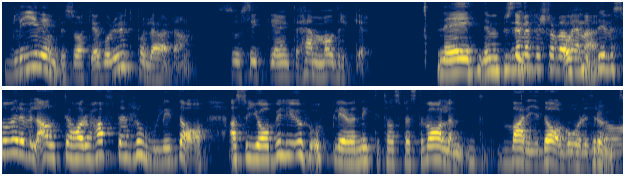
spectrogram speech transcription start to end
Blir det inte så att jag går ut på lördagen så sitter jag inte hemma och dricker. Nej, nej men precis. Nej men förstår vad jag Och menar? det så är det väl alltid. Har du haft en rolig dag? Alltså jag vill ju uppleva 90-talsfestivalen varje dag året runt.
